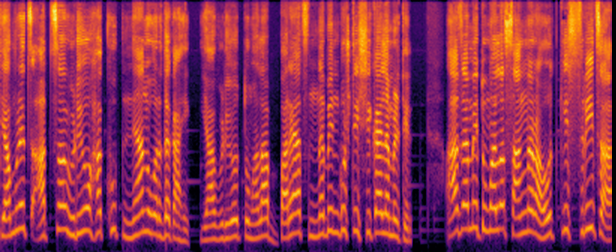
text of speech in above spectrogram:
त्यामुळेच आजचा व्हिडिओ हा खूप ज्ञानवर्धक आहे. या व्हिडिओ तुम्हाला बऱ्याच नवीन गोष्टी शिकायला मिळतील. आज आम्ही तुम्हाला सांगणार आहोत की स्त्रीचा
